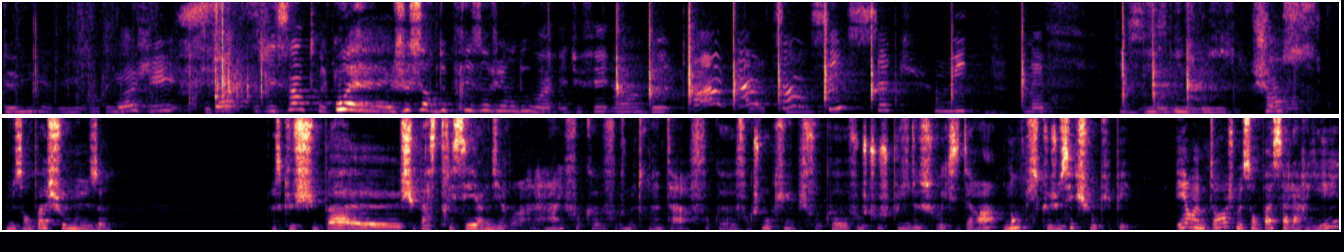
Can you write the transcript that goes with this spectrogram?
2000 avec Moi, j'ai 5 trucs. Ouais, je sors de prison, j'ai un double. Ouais, et tu fais 1, 2, 3, 4, 5, 6, 7, 8, 9, 10, 11, 12. Chance. Je me sens pas chômeuse. Parce que je suis pas, euh, je suis pas stressée à me dire, oh là là, il faut que, faut que je me trouve un taf, faut que, faut que je m'occupe, il faut que, faut que je touche plus de sous, etc. Non, puisque je sais que je suis occupée. Et en même temps, je me sens pas salariée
